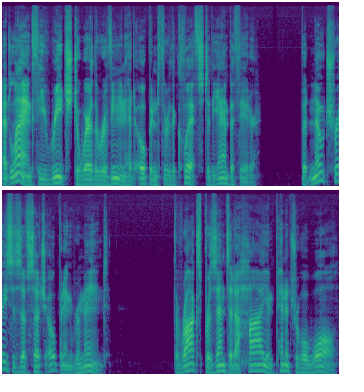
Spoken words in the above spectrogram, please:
At length he reached to where the ravine had opened through the cliffs to the amphitheater, but no traces of such opening remained. The rocks presented a high, impenetrable wall,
